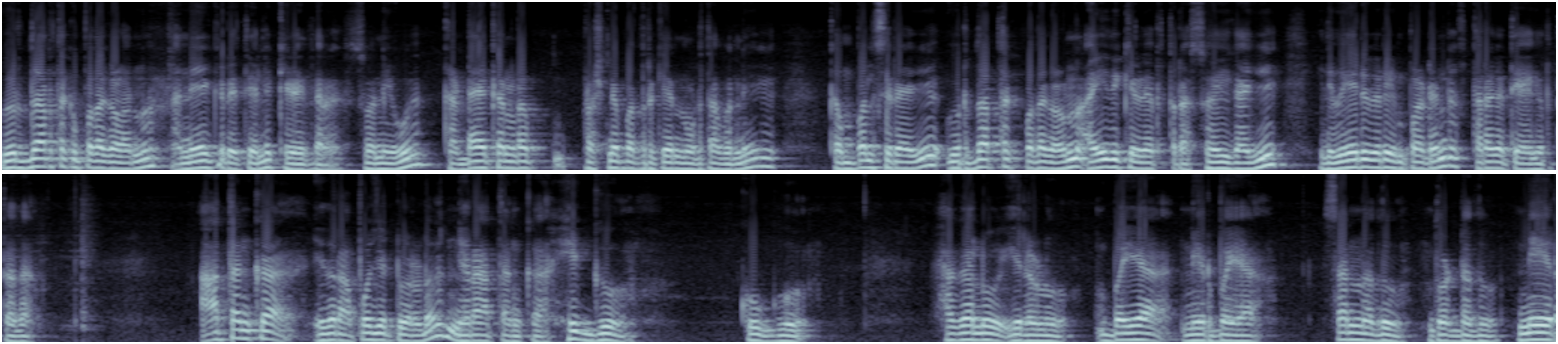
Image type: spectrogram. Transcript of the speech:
ವಿರುದ್ಧಾರ್ಥಕ ಪದಗಳನ್ನು ಅನೇಕ ರೀತಿಯಲ್ಲಿ ಕೇಳಿದ್ದಾರೆ. ಸೊ ನೀವು ಕಡ್ಡಾಯ ಕನ್ನಡ ಪ್ರಶ್ನೆ ಪತ್ರಿಕೆಯನ್ನು ನೋಡ್ತಾ ಬನ್ನಿ. ಕಂಪಲ್ಸರಿಯಾಗಿ ವಿರುದ್ಧಾರ್ಥಕ ಪದಗಳನ್ನು ಐದು ಕೇಳಿರ್ತಾರೆ. ಸೊ ಹೀಗಾಗಿ ಇದು ವೆರಿ ವೆರಿ ಇಂಪಾರ್ಟೆಂಟ್ ತರಗತಿ ಆಗಿರ್ತದೆ ಆತಂಕ, ಇದರ ಅಪೋಸಿಟ್ ವರ್ಡು ನಿರಾತಂಕ. ಹಿಗ್ಗು, ಕುಗ್ಗು, ಹಗಲು, ಇರಳು, ಭಯ, ನಿರ್ಭಯ, ಸಣ್ಣದು, ದೊಡ್ಡದು, ನೇರ,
